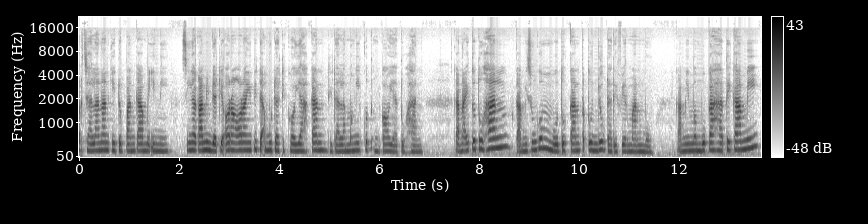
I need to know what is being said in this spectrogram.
perjalanan kehidupan kami ini sehingga kami menjadi orang-orang yang tidak mudah digoyahkan di dalam mengikut Engkau ya Tuhan. Karena itu Tuhan, kami sungguh membutuhkan petunjuk dari firman-Mu. Kami membuka hati kami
